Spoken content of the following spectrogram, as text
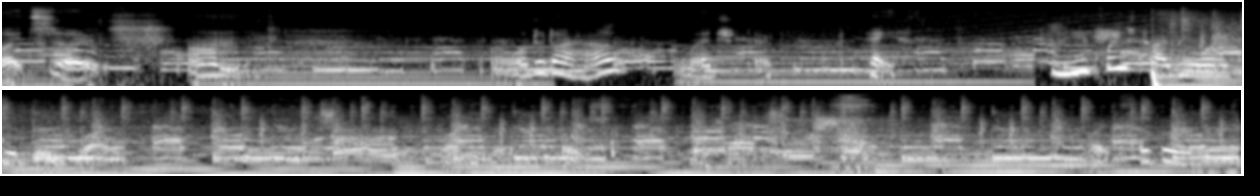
Wait, so, um, what did I have? Legendary. Hey, can you please try me one of your dudes, right? Wait for the.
